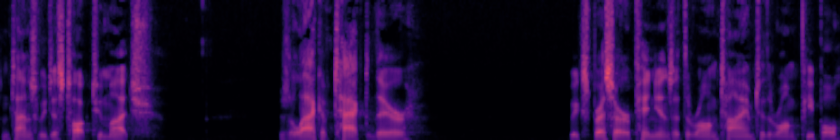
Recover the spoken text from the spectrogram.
Sometimes we just talk too much. There's a lack of tact there. We express our opinions at the wrong time to the wrong people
